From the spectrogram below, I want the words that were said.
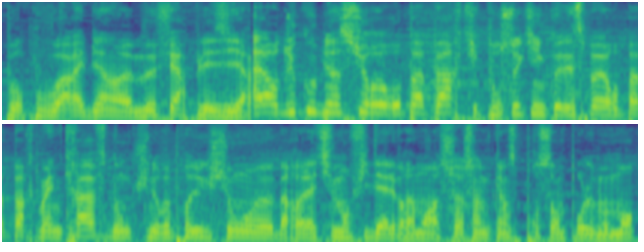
Pour pouvoir eh bien, euh, me faire plaisir. Alors du coup bien sûr Europa Park Pour ceux qui ne connaissent pas Europa Park Minecraft Donc une reproduction euh, bah, relativement fidèle Vraiment à 75% pour le moment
